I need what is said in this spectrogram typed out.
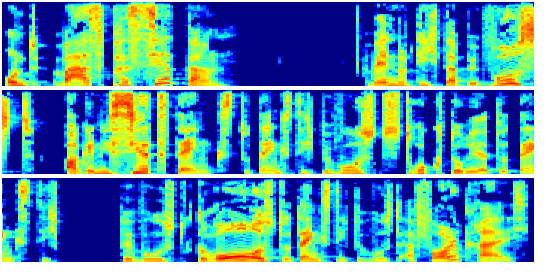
Und was passiert dann? Wenn du dich da bewusst organisiert denkst, du denkst dich bewusst strukturiert, du denkst dich bewusst groß, du denkst dich bewusst erfolgreich,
